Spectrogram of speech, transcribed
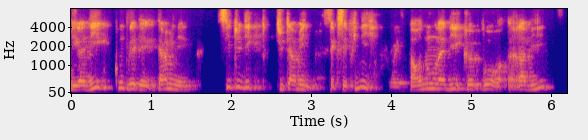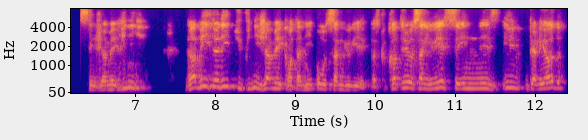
Il a dit compléter, terminer. Si tu dis que tu termines, c'est que c'est fini. Alors nous, on a dit que pour Rabbi, c'est jamais fini. Rabbi te dit tu finis jamais quand tu as dit au singulier. Parce que quand tu es au singulier, c'est une, une période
